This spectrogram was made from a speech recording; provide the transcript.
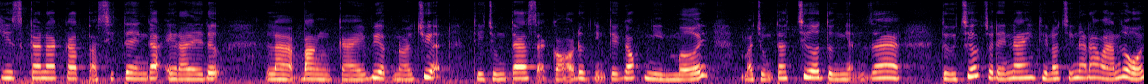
kizukanakatta shiten ga erareru là bằng cái việc nói chuyện thì chúng ta sẽ có được những cái góc nhìn mới mà chúng ta chưa từng nhận ra từ trước cho đến nay thì nó chính là đáp án rồi.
